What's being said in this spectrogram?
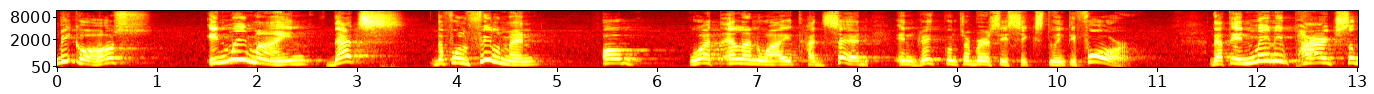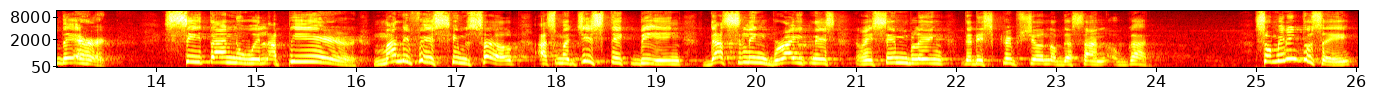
Because in my mind, that's the fulfillment of what Ellen White had said in Great Controversy 624 that in many parts of the earth, Satan will appear, manifest himself as majestic being, dazzling brightness, resembling the description of the Son of God. So meaning to say,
